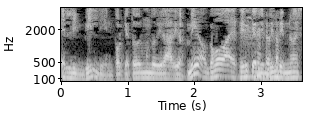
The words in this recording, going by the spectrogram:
el link building, porque todo el mundo dirá, Dios mío, ¿cómo va a decir que el link building no es,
